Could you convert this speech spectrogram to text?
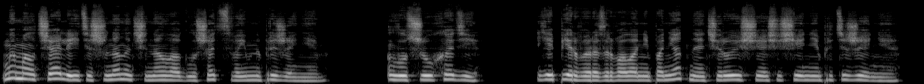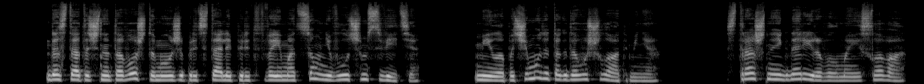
Мы молчали, и тишина начинала оглушать своим напряжением. «Лучше уходи». Я первая разорвала непонятное, чарующее ощущение притяжения. Достаточно того, что мы уже предстали перед твоим отцом не в лучшем свете. Мила, почему ты тогда ушла от меня?» Страшно игнорировал мои слова.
